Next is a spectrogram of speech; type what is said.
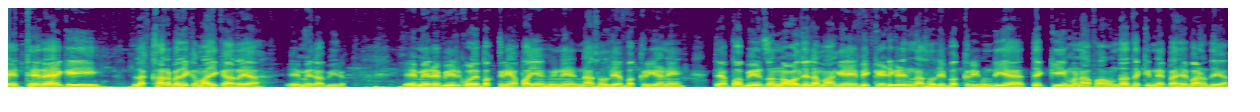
ਇੱਥੇ ਰਹਿ ਕੇ ਹੀ ਲੱਖਾਂ ਰੁਪਏ ਦੀ ਕਮਾਈ ਕਰ ਰਿਹਾ। ਇਹ ਮੇਰਾ ਵੀਰ। ਇਹ ਮੇਰੇ ਵੀਰ ਕੋਲੇ ਬੱਕਰੀਆਂ ਪਾਈਆਂ ਹੋਈਆਂ ਨੇ ਨਸਲ ਦੀਆਂ ਬੱਕਰੀਆਂ ਨੇ। ਤੇ ਆਪਾਂ ਵੀਰ ਤੋਂ ਨੌਲੇਜ ਲਵਾਂਗੇ ਵੀ ਕਿਹੜੀ ਕਿਹੜੀ ਨਸਲ ਦੀ ਬੱਕਰੀ ਹੁੰਦੀ ਹੈ ਤੇ ਕੀ ਮੁਨਾਫਾ ਹੁੰਦਾ ਤੇ ਕਿੰਨੇ ਪੈਸੇ ਬਣਦੇ ਆ।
